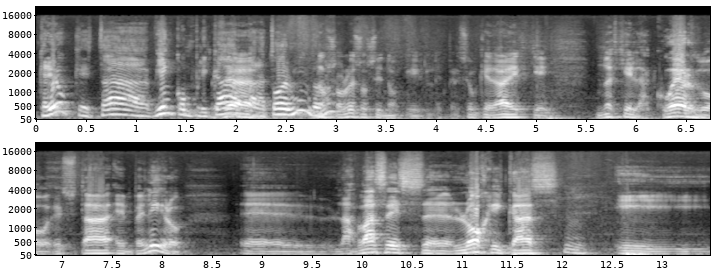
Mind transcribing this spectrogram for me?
creo que está bien o complicada sea, para todo el mundo. No ¿no? solo eso, sino que la impresión que da es que no es que el acuerdo está en peligro. Eh, las bases eh, lógicas Mm. y,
